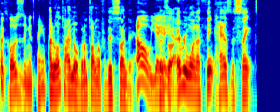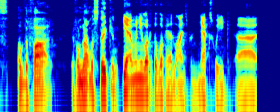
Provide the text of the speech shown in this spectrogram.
Tampa closes against Panthers. I know, I'm ta- I know, but I'm talking about for this Sunday. Oh yeah, yeah, 'Cause, uh, yeah. everyone I think has the Saints of the five, if I'm not mistaken. Yeah, and when you look at the look ahead lines for next week, uh,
